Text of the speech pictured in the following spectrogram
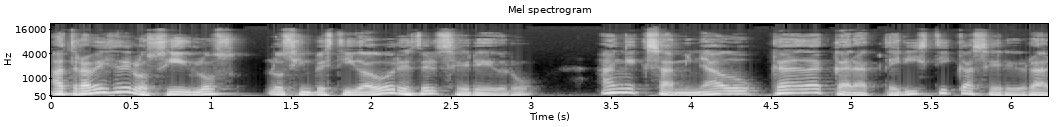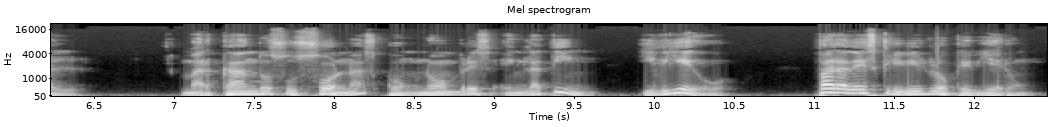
A través de los siglos, los investigadores del cerebro han examinado cada característica cerebral, marcando sus zonas con nombres en latín y griego, para describir lo que vieron.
